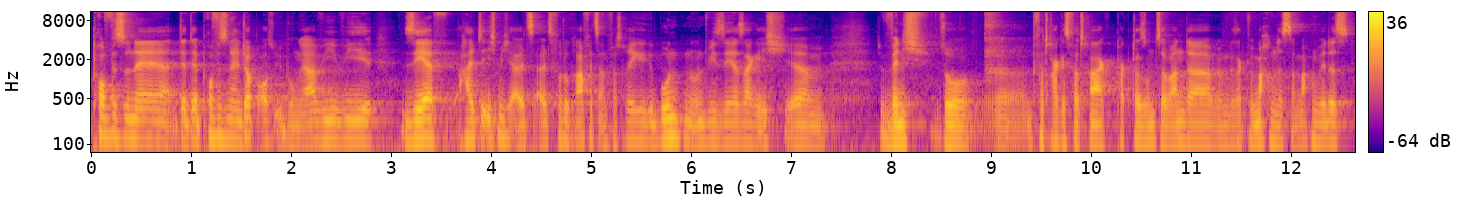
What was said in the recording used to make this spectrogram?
professionell, der, der professionellen Jobausübung. Ja? Wie, wie sehr halte ich mich als, als Fotograf jetzt an Verträge gebunden und wie sehr sage ich, ähm, wenn ich so, äh, Vertrag ist Vertrag, Pacta sunt servanda, wir haben gesagt, wir machen das, dann machen wir das.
